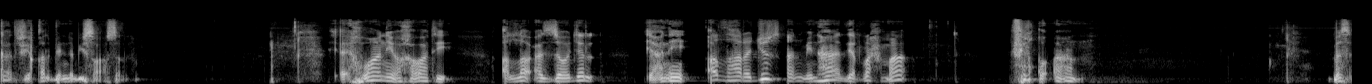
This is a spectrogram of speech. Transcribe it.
كانت في قلب النبي صلى الله عليه وسلم. إخواني وأخواتي الله عز وجل يعني أظهر جزءا من هذه الرحمة في القرآن. بس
